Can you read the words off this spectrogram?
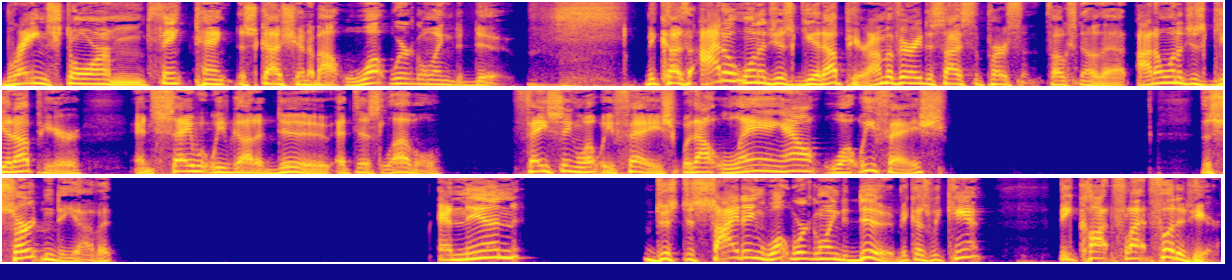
brainstorm think tank discussion about what we're going to do because I don't want to just get up here. I'm a very decisive person. Folks know that. I don't want to just get up here and say what we've got to do at this level, facing what we face without laying out what we face, the certainty of it, and then just deciding what we're going to do because we can't be caught flat footed here.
